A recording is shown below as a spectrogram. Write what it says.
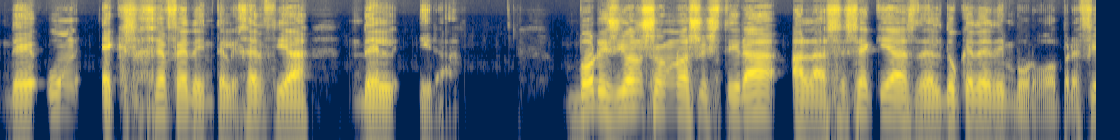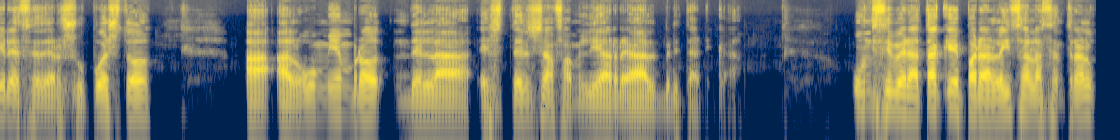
de un ex jefe de inteligencia del IRA. Boris Johnson no asistirá a las exequias del duque de Edimburgo. Prefiere ceder su puesto a algún miembro de la extensa familia real británica. Un ciberataque paraliza la central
